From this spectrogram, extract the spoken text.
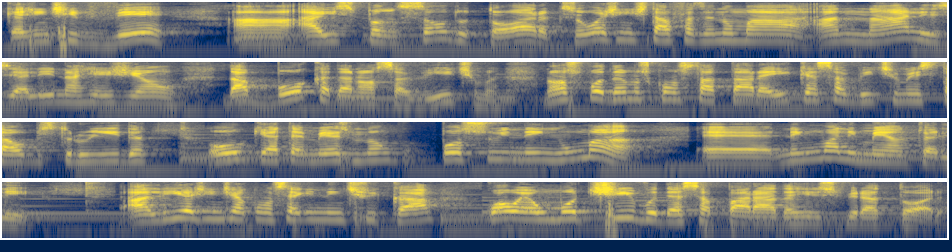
que a gente vê a, a expansão do tórax, ou a gente está fazendo uma análise ali na região da boca da nossa vítima, nós podemos constatar aí que essa vítima está obstruída ou que até mesmo não possui nenhuma, é, nenhum alimento ali. Ali a gente já consegue identificar qual é o motivo dessa parada respiratória,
